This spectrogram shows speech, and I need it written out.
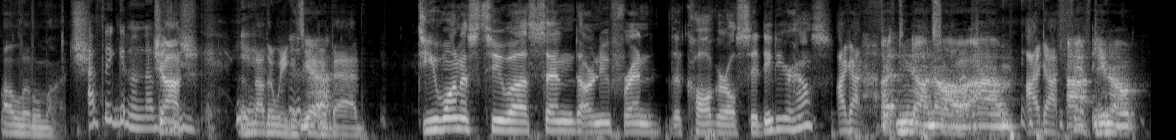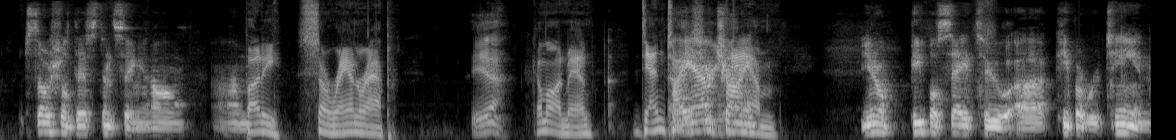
a little much. I think in another Josh, week. Yeah. Another week is Yeah. gonna be bad. Do you want us to uh, send our new friend, the call girl Sydney, to your house? I got Uh, 50 no, no. Um, I got 50. uh, you know, social distancing and all. Um, buddy, saran wrap. Yeah. Come on, man. Dental. I am trying. jam. you know, people say to uh, keep a routine,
